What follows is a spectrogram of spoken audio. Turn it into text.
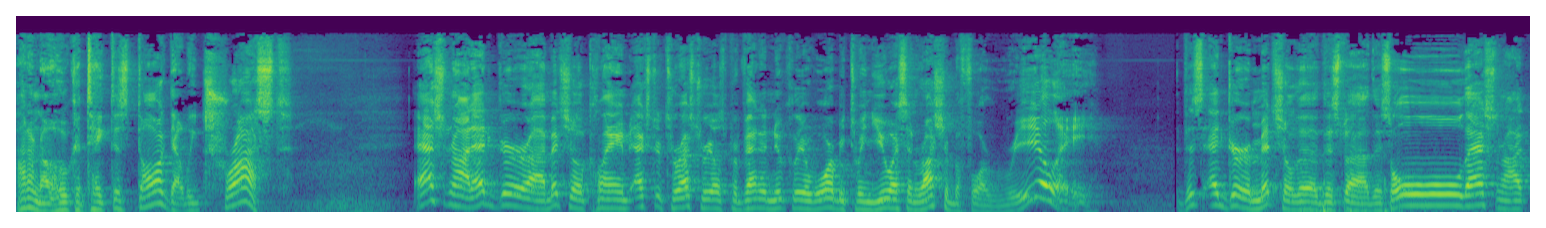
I don't know who could take this dog that we trust. Astronaut Edgar uh, Mitchell claimed extraterrestrials prevented nuclear war between U.S. and Russia before. Really? This Edgar Mitchell, the, this uh, this old astronaut,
